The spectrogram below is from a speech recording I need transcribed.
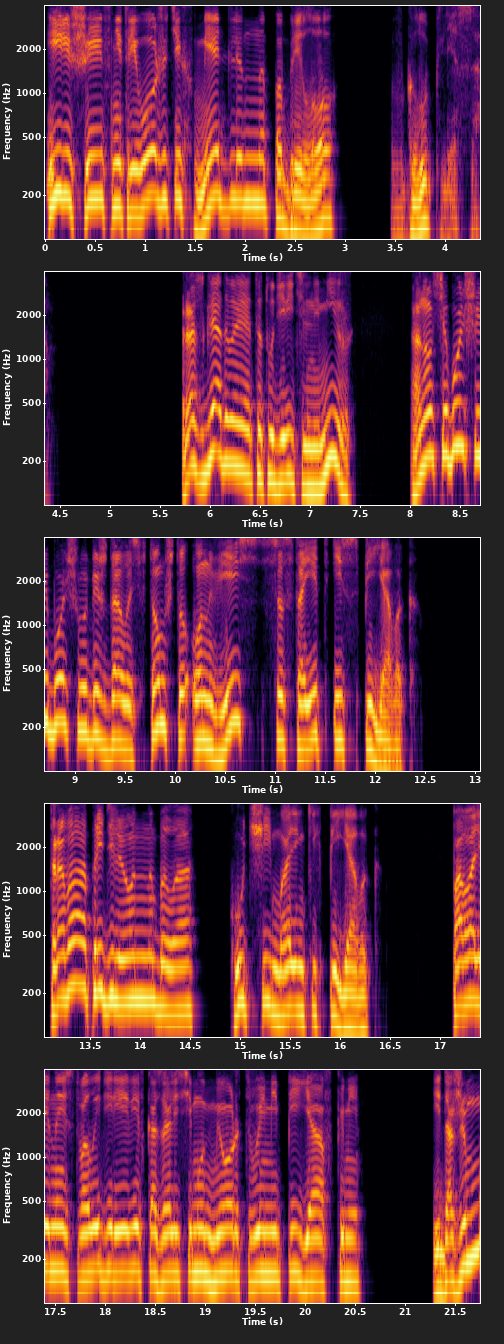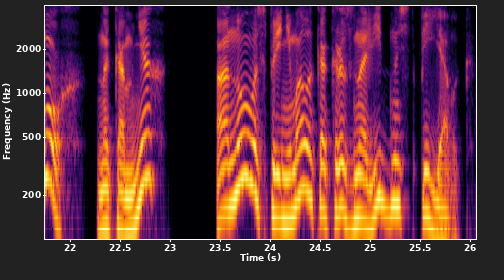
и, решив не тревожить их, медленно побрело вглубь леса. Разглядывая этот удивительный мир, оно все больше и больше убеждалось в том, что он весь состоит из пиявок. Трава определенно была кучей маленьких пиявок. Поваленные стволы деревьев казались ему мертвыми пиявками. И даже мох на камнях оно воспринимало как разновидность пиявок.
